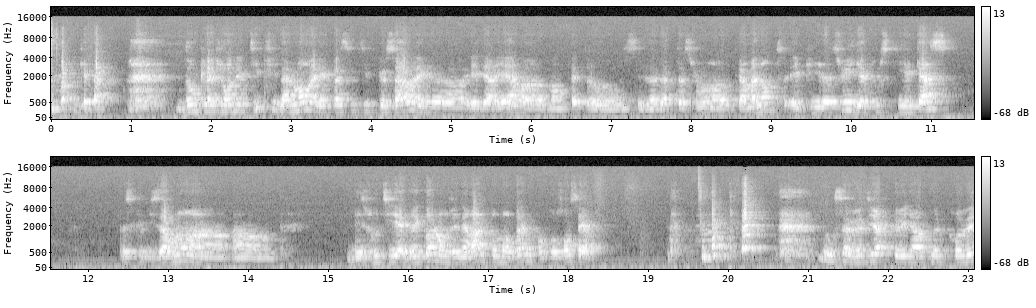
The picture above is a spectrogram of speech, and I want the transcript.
donc, la journée type, finalement, elle n'est pas si type que ça. Et, euh, derrière, en fait, c'est de l'adaptation permanente. Et puis là-dessus, il y a tout ce qui est casse parce que bizarrement, un, des outils agricoles en général tombent en panne quand on s'en sert. Donc ça veut dire qu'il y a un pneu de crevé.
